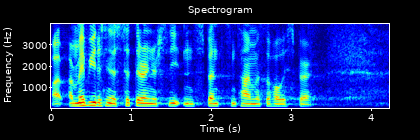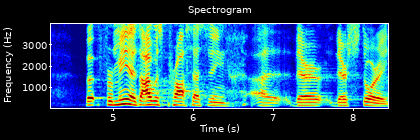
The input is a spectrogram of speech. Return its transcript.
Uh, or maybe you just need to sit there in your seat and spend some time with the Holy Spirit. But for me, as I was processing uh, their, their story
